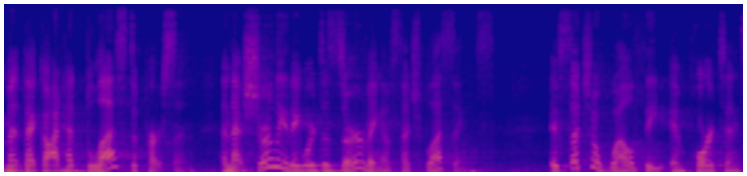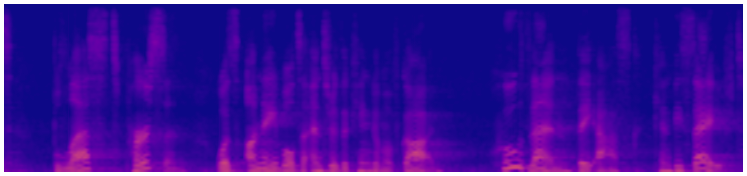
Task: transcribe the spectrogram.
meant that God had blessed a person and that surely they were deserving of such blessings. If such a wealthy, important, blessed person was unable to enter the kingdom of God, who then, they ask, can be saved?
